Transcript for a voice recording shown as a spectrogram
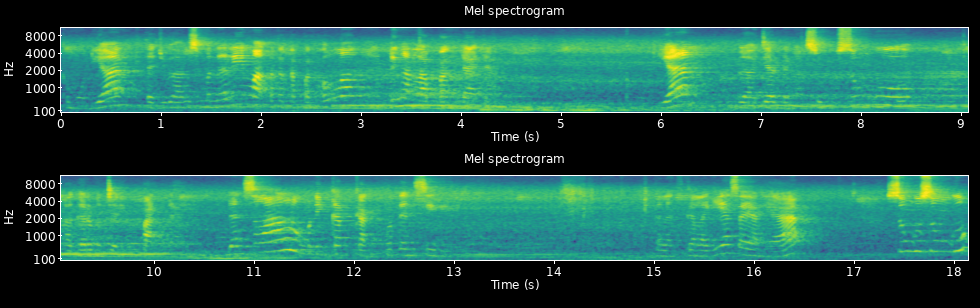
Kemudian, kita juga harus menerima ketetapan Allah dengan lapang dada. Kemudian, belajar dengan sungguh-sungguh agar menjadi pandai dan selalu meningkatkan potensi diri. Lanjutkan lagi ya sayang ya. Sungguh-sungguh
